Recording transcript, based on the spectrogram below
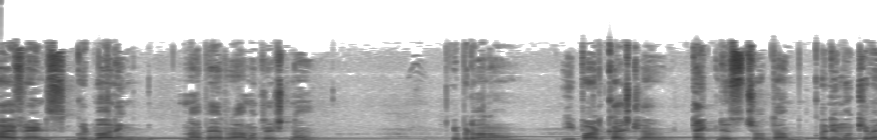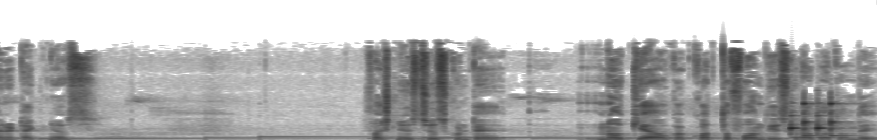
హాయ్ ఫ్రెండ్స్ గుడ్ మార్నింగ్. నా పేరు రామకృష్ణ. ఇప్పుడు మనం ఈ పాడ్కాస్ట్లో టెక్ న్యూస్ చూద్దాం. కొన్ని ముఖ్యమైన టెక్ న్యూస్. ఫస్ట్ న్యూస్ చూసుకుంటే నోకియా ఒక కొత్త ఫోన్ తీసుకురాబోతుంది.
